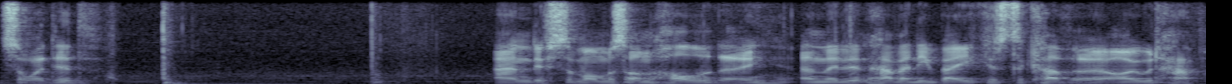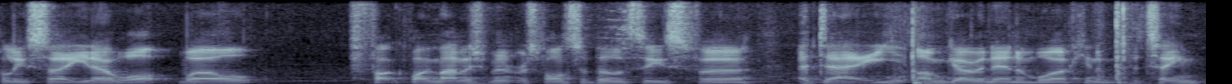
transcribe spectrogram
So I did. And if someone was on holiday and they didn't have any bakers to cover, I would happily say, you know what, well, fuck my management responsibilities for a day. I'm going in and working with the team.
